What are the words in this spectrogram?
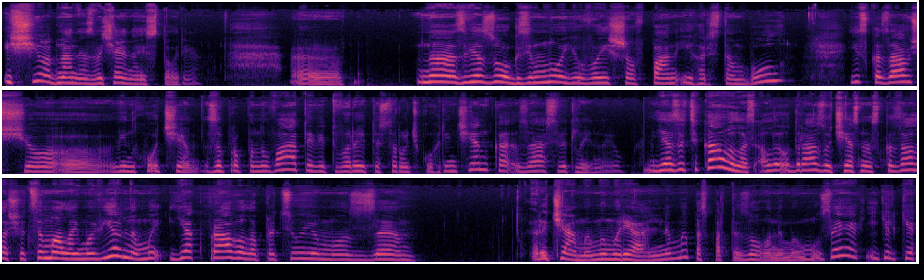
І ще одна незвичайна історія. Е, На зв'язок зі мною вийшов пан Ігор Стамбул, і сказав, що е, він хоче запропонувати відтворити сорочку Грінченка за світлиною. Я зацікавилась, але одразу чесно сказала, що це мало ймовірно. Ми, як правило, працюємо з речами меморіальними, паспортизованими в музеях, і тільки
